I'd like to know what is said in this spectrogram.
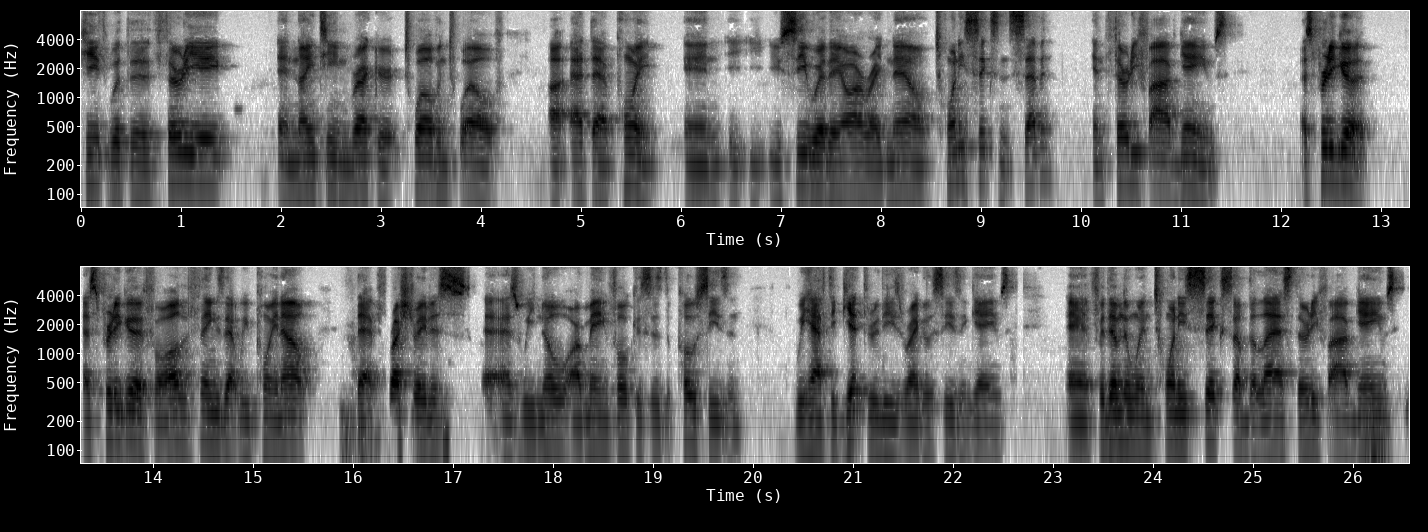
Keith with the 38 and 19 record, 12 and 12 uh, at that point, and you see where they are right now, 26 and 7 in 35 games. That's pretty good. That's pretty good for all the things that we point out that frustrate us as we know our main focus is the postseason. We have to get through these regular season games. And for them to win 26 of the last 35 games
